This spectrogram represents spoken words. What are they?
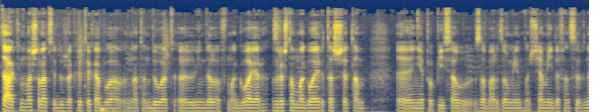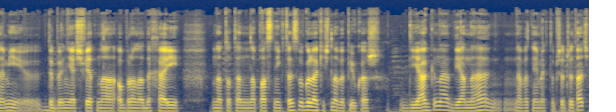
tak, masz rację, duża krytyka była na ten duet Lindelof-Maguire. Zresztą Maguire też się tam E, nie popisał za bardzo umiejętnościami defensywnymi. E, gdyby nie świetna obrona DHI, no to ten napastnik to jest w ogóle jakiś nowy piłkarz. Diagne, Diane, nawet nie wiem jak to przeczytać,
